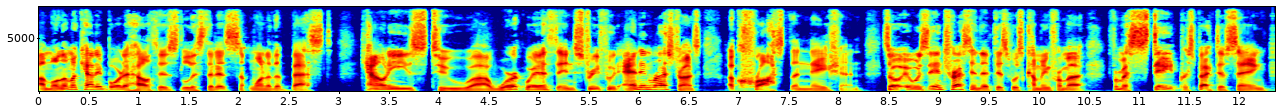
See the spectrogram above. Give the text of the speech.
Uh, Multnomah County Board of Health is listed as one of the best counties to uh, work with in street food and in restaurants across the nation. So it was interesting that this was coming from a from a state perspective, saying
